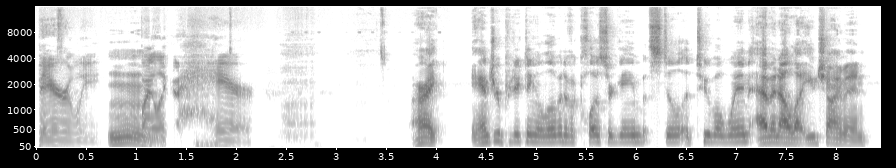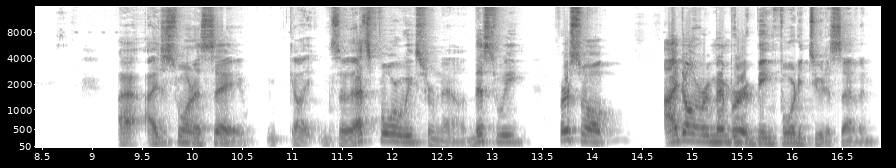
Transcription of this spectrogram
barely Mm. by like a hair. All right. Andrew predicting a little bit of a closer game, but still a Tuba win. Evan, I'll let you chime in. I, I just want to say, so that's four weeks from now. This week, first of all, I don't remember it being 42 to 7.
